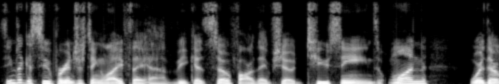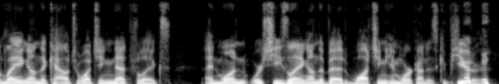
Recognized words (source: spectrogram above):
Seems like a super interesting life they have because so far they've showed two scenes. One where they're laying on the couch watching Netflix, and one where she's laying on the bed watching him work on his computer.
